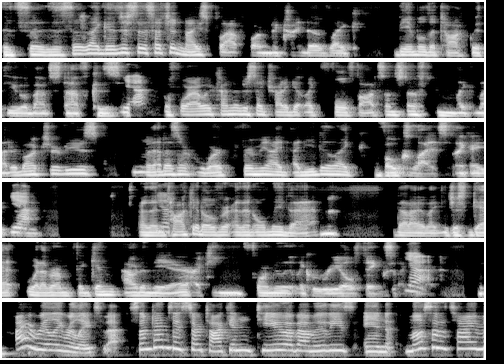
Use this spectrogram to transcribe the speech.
It's, it's like it's just a, such a nice platform to kind of like be able to talk with you about stuff. Because Yeah. before I would kind of just like try to get like full thoughts on stuff in like Letterboxd reviews, but mm. that doesn't work for me. I I need to like vocalize, like I Yeah. and then Yeah. talk it over, and then only then that I like just get whatever I'm thinking out in the air. I can formulate like real things. That I Yeah. I really relate to that. Sometimes I start talking to you about movies, and most of the time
